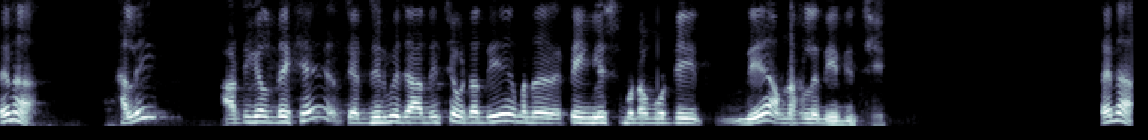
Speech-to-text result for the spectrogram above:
তাই না? খালি আর্টিকেল দেখে চ্যাট জিপিটি যা দিচ্ছে ওটা দিয়ে মানে একটা ইংলিশ মোটামুটি দিয়ে আমরা খালি দিয়ে দিচ্ছি। তাই না?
